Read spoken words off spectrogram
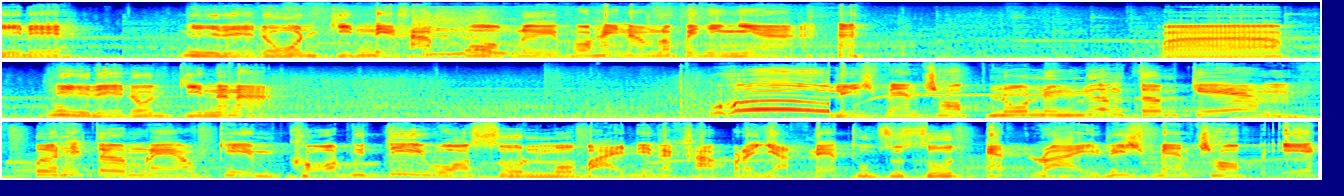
นี่เดนี่เดโดนกินเนี่ยครับ บอกเลยพอให้น้ำแล้วเป็นอย่างเงี้ย ว้าบนี่เดโดนกินนั่นน่ะ Richman Shop โนหนึ่งเรื่องเติมเกม เปิดให้เติมแล้วเกม Call of Duty Warzone Mobile ในราคาประหยัดและถูกสุดๆ แอดไลน์ Richman Shop X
